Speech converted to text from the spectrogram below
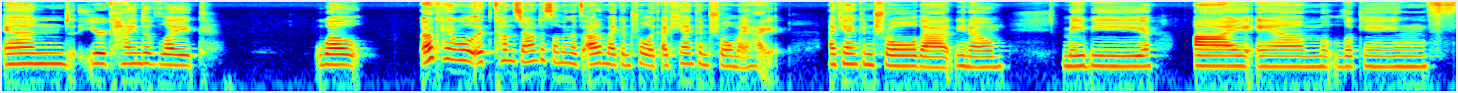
And you're kind of like well okay well it comes down to something that's out of my control. Like i can't control my height I can't control that, you know, maybe I am looking f-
